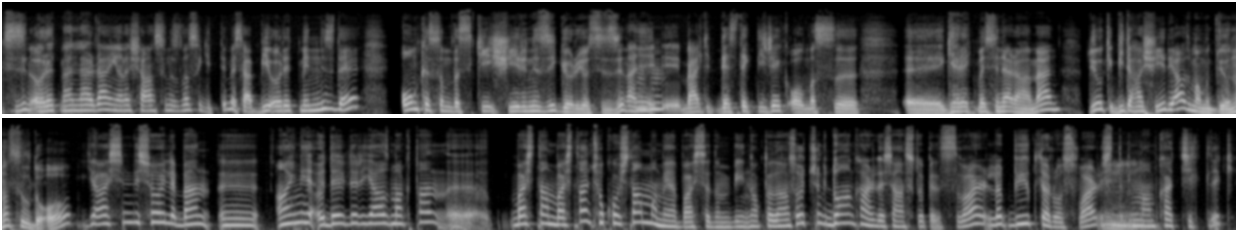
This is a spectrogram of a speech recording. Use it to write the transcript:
Sizin öğretmenlerden yana şansınız nasıl gitti? Mesela bir öğretmeniniz de 10 Kasım'daki şiirinizi görüyor sizin. Hani Hı hı. belki destekleyecek olması e, gerekmesine rağmen diyor ki bir daha şiir yazma mı diyor. Nasıldı o? ya şimdi şöyle ben e, aynı ödevleri yazmaktan e, baştan baştan çok hoşlanmamaya başladım bir noktadan sonra. Çünkü Doğan Kardeş Ansiklopedisi var. La, Büyük Laros var işte Hmm. bilmem kaç ciltlik.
